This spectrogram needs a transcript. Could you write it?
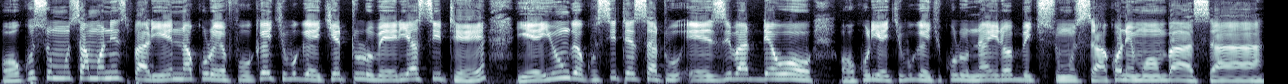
okusumusa munisipali y'ennakulu efuuke ekibuga eky'ettuluba erya site yeeyunge ku site esatu ezibaddewo okuli ekibuga ekikulu nairobi kisumusaako ne mombaasa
